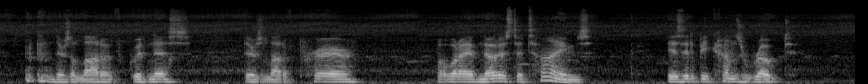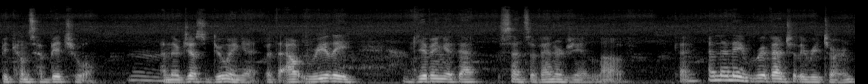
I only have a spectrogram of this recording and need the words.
there's a lot of goodness, there's a lot of prayer. But what I have noticed at times is that it becomes rote, becomes habitual. Hmm. and they're just doing it without really giving it that sense of energy and love. Okay, and then they eventually return,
